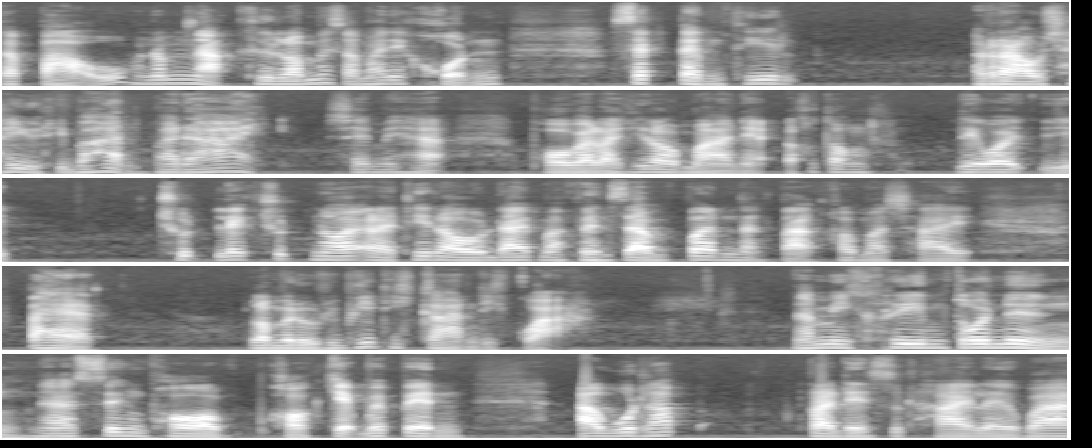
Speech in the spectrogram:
กระเป๋าน้ำหนัก คือเราไม่สามารถที่ขนเซ็ตเต็มที่เราใช้อยู่ที่บ้านมาได้ ใช่ไหมฮะ พอเวลาที่เรามาเนี่ยเราก็ต้องเรียกว่าหยิบชุดเล็กชุดน้อยอะไรที่เราได้มาเป็นแซมเปิลต่างๆ เข้ามาใช้ แต่เรามาดูที่พิธีการดีกว่านะมีครีมตัวหนึ่งนะซึ่งพอขอเก็บไว้เป็นอาวุธลับประเด็นสุดท้ายเลยว่า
